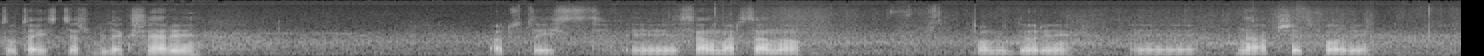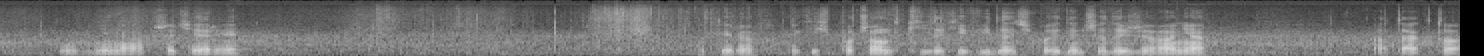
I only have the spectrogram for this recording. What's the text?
Tutaj jest też Black Sherry a tutaj jest y, San Marzano. Pomidory y, na przetwory głównie na przeciery dopiero jakieś początki, takie widać pojedyncze dojrzewania. A tak to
